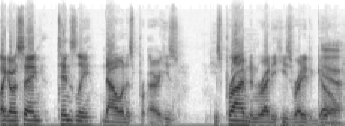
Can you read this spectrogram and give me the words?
Like I was saying, Tinsley now in his pr- or he's he's primed and ready. He's ready to go. Yeah.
